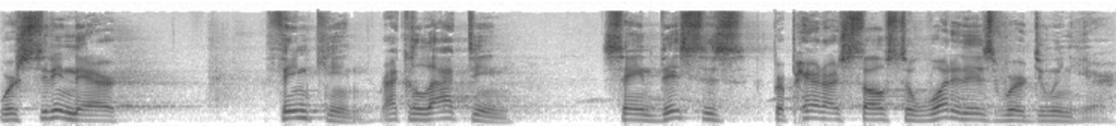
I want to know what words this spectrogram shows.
We're sitting there thinking, recollecting, saying, This is preparing ourselves to what it is we're doing here.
